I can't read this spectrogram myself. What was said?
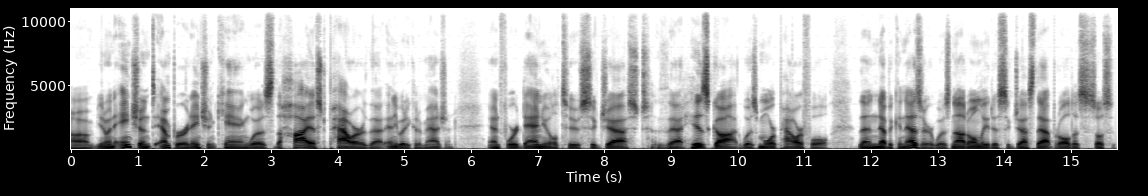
Um, you know, an ancient emperor, an ancient king, was the highest power that anybody could imagine. And for Daniel to suggest that his God was more powerful than Nebuchadnezzar was not only to suggest that, but also,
